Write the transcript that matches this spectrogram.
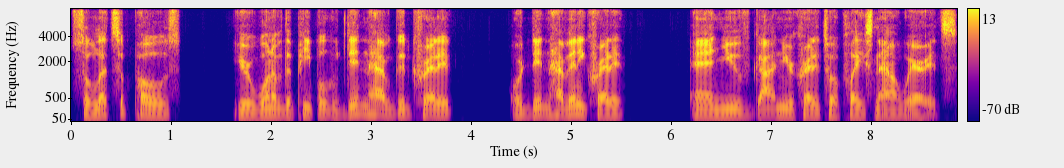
So let's suppose you're one of the people who didn't have good credit or didn't have any credit, and you've gotten your credit to a place now where it's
